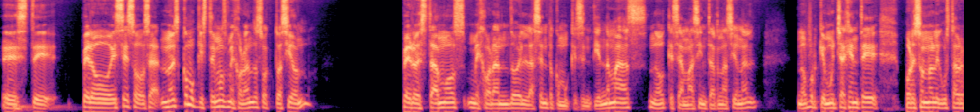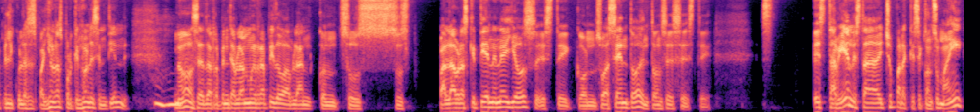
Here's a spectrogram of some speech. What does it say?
Este, pero es eso, o sea, no es como que estemos mejorando su actuación, pero estamos mejorando el acento, como que se entienda más, ¿no? Que sea más internacional, ¿no? Porque mucha gente, por eso no le gusta ver películas españolas, porque no les entiende. ¿no? O sea, de repente hablan muy rápido, hablan con sus, sus palabras que tienen ellos, este, con su acento, entonces, este, está bien, está hecho para que se consuma ahí.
